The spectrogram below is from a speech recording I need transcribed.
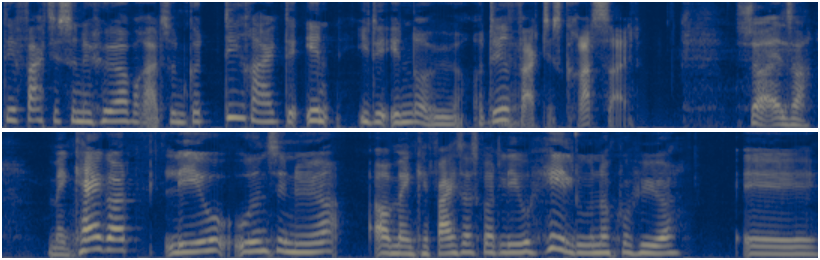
det er faktisk sådan et høreapparat, som går direkte ind i det indre øre. Og det er ja. faktisk ret sejt. Så altså, man kan godt leve uden sine ører, og man kan faktisk også godt leve helt uden at kunne høre. Øh,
